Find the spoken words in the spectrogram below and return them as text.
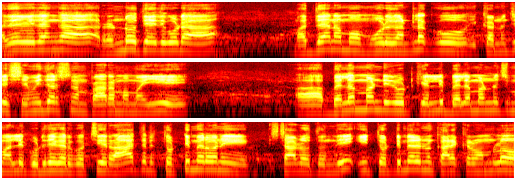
అదేవిధంగా రెండో తేదీ కూడా మధ్యాహ్నము మూడు గంటలకు ఇక్కడ నుంచి శమి దర్శనం ప్రారంభమయ్యి బెల్లంమండి రూట్కి వెళ్ళి బెల్లంమండి నుంచి మళ్ళీ గుడి దగ్గరకు వచ్చి రాత్రి తొట్టిమెరవని స్టార్ట్ అవుతుంది. ఈ తొట్టిమెరవని కార్యక్రమంలో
